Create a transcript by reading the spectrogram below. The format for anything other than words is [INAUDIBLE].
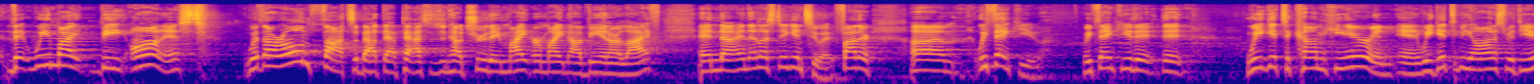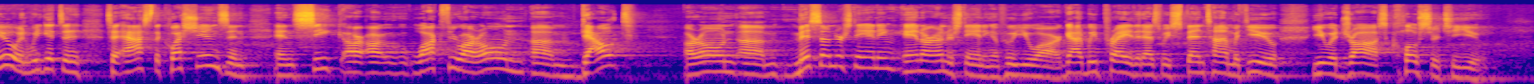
that we might be honest with our own thoughts about that passage and how true they might or might not be in our life. And, uh, and then let's dig into it. Father, um, we thank you. We thank you that, that we get to come here and, and we get to be honest with you and we get to, to ask the questions and, and seek our, our walk through our own um, doubt our own um, misunderstanding and our understanding of who you are. God, we pray that as we spend time with you, you would draw us closer to you.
